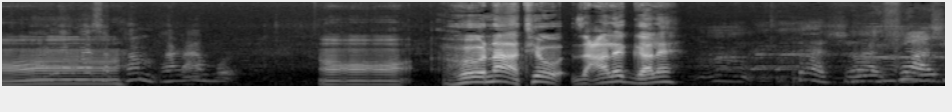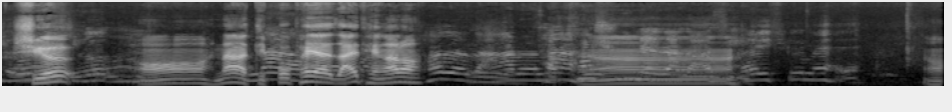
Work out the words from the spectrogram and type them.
어. 어어어. เฮอหน้าเที่ยวจาเล็กกะเลยเชืออ๋อหน้าที่ปุ๊บพยาใจถึงอะล่ะอ๋อ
